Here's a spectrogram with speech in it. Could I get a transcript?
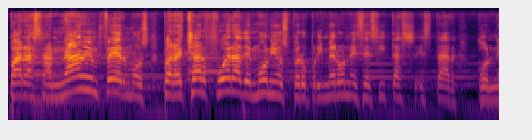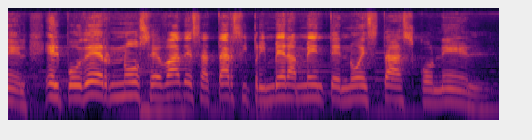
para sanar enfermos, para echar fuera demonios, pero primero necesitas estar con Él. El poder no se va a desatar si primeramente no estás con Él.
